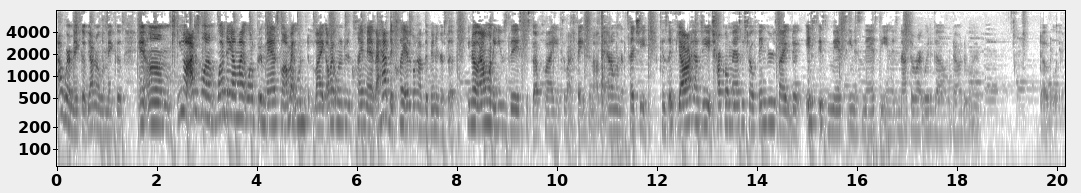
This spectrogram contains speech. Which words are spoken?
I wear makeup, y'all know what makeup. And um, you know, I just wanna, one day I might wanna put a mask on. I might want like, I might wanna do the clay mask. I have the clay, I just don't have the vinegar stuff. You know, and I wanna use this just to apply it to my face and all that. I don't wanna touch it. Cause if y'all have did charcoal mask with your fingers, like the, it's, it's messy and it's nasty and it's not the right way to go. Don't do it it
